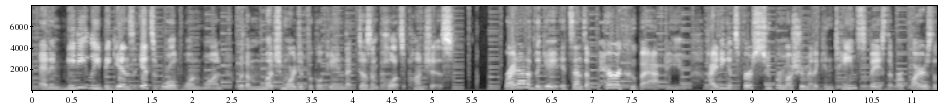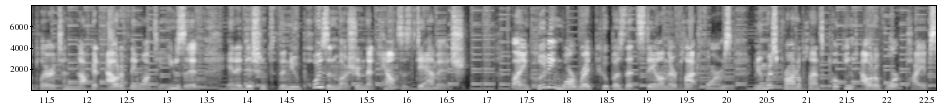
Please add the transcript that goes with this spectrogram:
and immediately begins its World 1-1 with a much more difficult game that doesn't pull its punches. Right out of the gate, it sends a Parakoopa after you, hiding its first Super Mushroom in a contained space that requires the player to knock it out if they want to use it, in addition to the new Poison Mushroom that counts as damage. By including more red Koopas that stay on their platforms, numerous piranha plants poking out of warp pipes,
